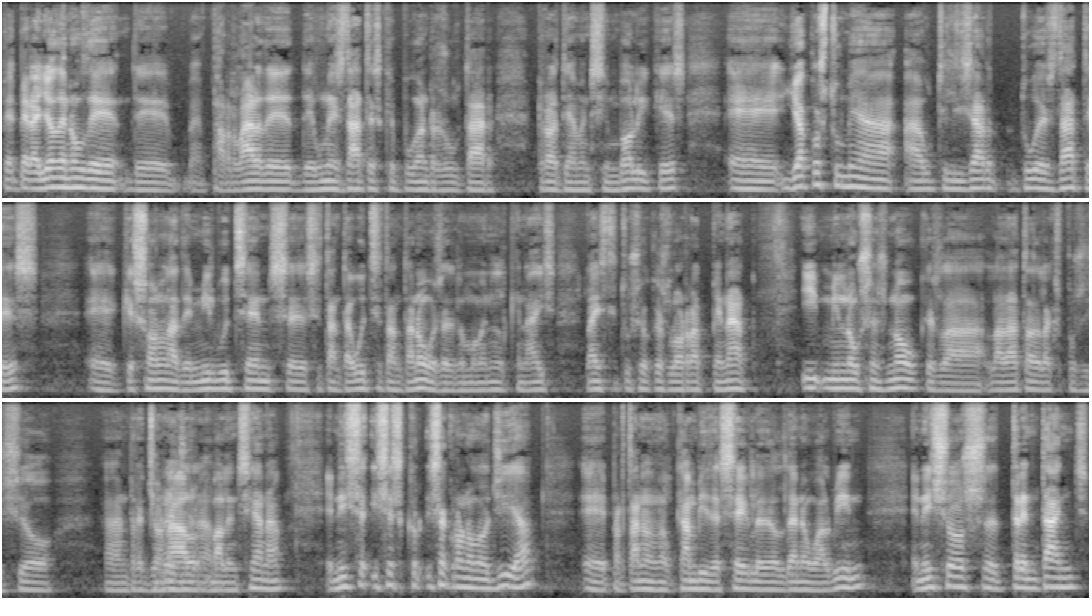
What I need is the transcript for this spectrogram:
per, per allò de nou de, de parlar d'unes dates que puguen resultar relativament simbòliques, eh, jo acostume a, a utilitzar dues dates eh, que són la de 1878-79, és a dir, el moment en què naix la institució que és l'Horrat Penat, i 1909, que és la, la data de l'exposició eh, regional, regional valenciana. En aquesta cronologia, eh, per tant, en el canvi de segle del 19 al 20, en aquests 30 anys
